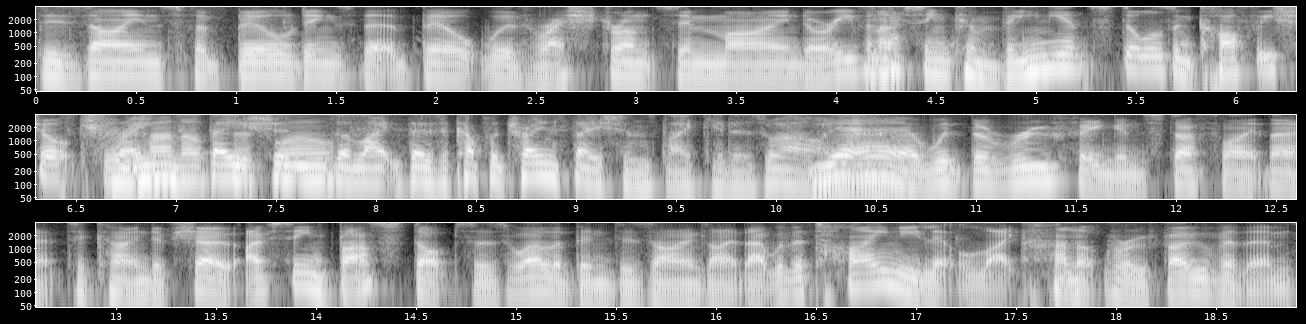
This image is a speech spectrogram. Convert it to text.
designs for buildings that are built with restaurants in mind, or even I've seen convenience stores and coffee shops. in Train stations well. are like there's a couple of train stations like it as well. Yeah, with the roofing and stuff like that to kind of show. I've seen bus stops as well have been designed like that with a tiny little like Hanok roof over them.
